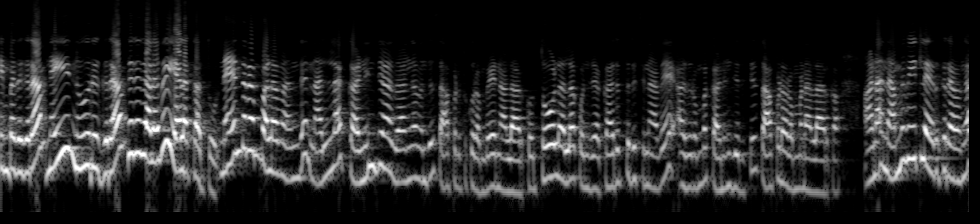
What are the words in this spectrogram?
ஐம்பது கிராம் நெய் நூறு கிராம் சிறிதளவு ஏலக்காய் தூள். நேந்திரம் பழம் வந்து நல்லா தாங்க வந்து சாப்பிட்றதுக்கு ரொம்பவே நல்லாயிருக்கும். தோலெல்லாம் கொஞ்சம் கருத்துருச்சுனாவே அது ரொம்ப கணிஞ்சிருச்சு சாப்பிட ரொம்ப நல்லாயிருக்கும். ஆனால் நம்ம வீட்டில் இருக்கிறவங்க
